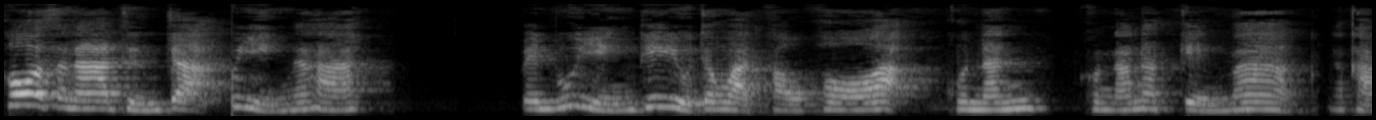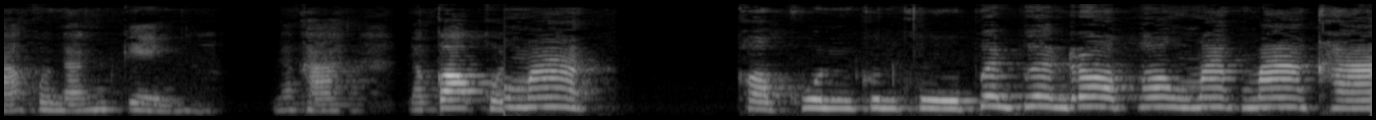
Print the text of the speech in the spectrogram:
โฆษณาถึงจะผู้หญิงนะคะ เป็นผู้หญิงที่อยู่จังหวัดเขาคออะคนนั้นคนนั้นอะเก่งมากนะคะ คนนั้นเก่งนะคะ แล้วก็คนมาก ขอบคุณคุณครูเพื่อนเพื่อนรอบห้องมากๆค่ะ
